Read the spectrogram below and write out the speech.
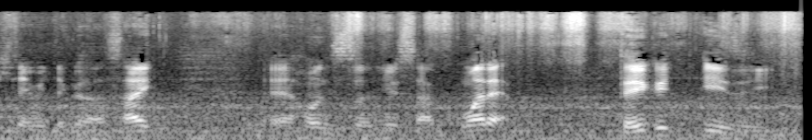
来てみてください、えー本日のニュースはここまで。Take it easy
